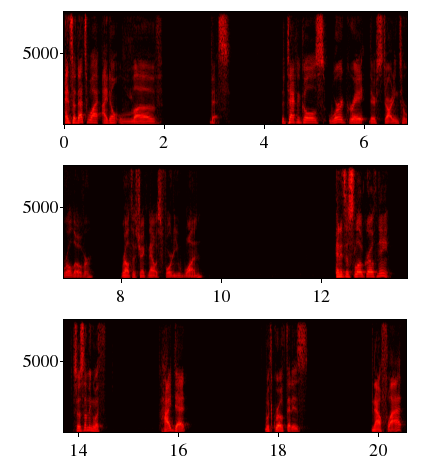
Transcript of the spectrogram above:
And so that's why I don't love this. The technicals were great. They're starting to roll over. Relative strength now is 41. And it's a slow growth name. So something with high debt with growth that is now flat,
